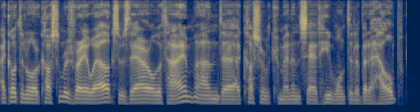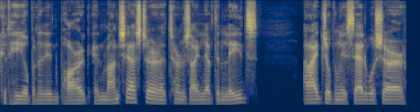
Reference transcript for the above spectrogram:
I got to know our customers very well because I was there all the time. And uh, a customer came in and said he wanted a bit of help. Could he open an Eden Park in Manchester? And it turns out he lived in Leeds. And I jokingly said, Well, sure,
